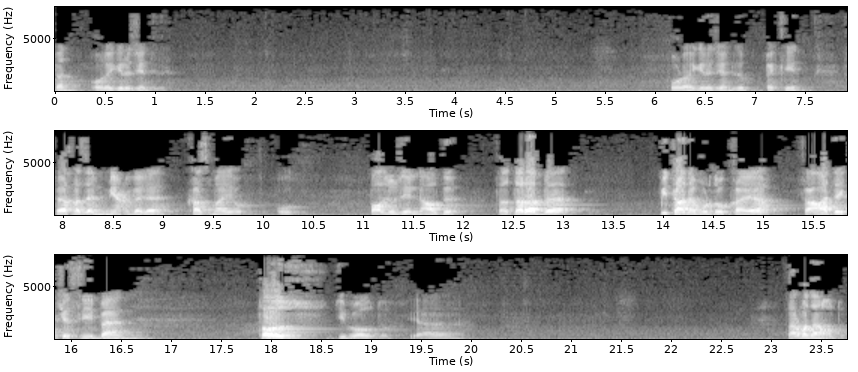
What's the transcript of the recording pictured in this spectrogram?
ben oraya geleceğim dedi. Oraya geleceğim dedim. Bekleyin. Fehazel mi'vele kazmayı o, balyoz eline aldı. Fedarabe bir tane vurdu o kayaya. Feade kesiben toz gibi oldu. Ya. Darmadan oldu.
